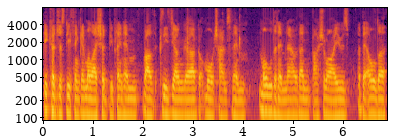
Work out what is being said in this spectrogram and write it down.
he could just be thinking, well, I should be playing him rather because he's younger. I've got more chance of him moulding him now than Batshuayi, who's a bit older.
